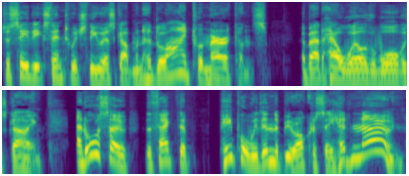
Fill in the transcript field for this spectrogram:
to see the extent to which the US government had lied to Americans about how well the war was going. And also the fact that people within the bureaucracy had known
